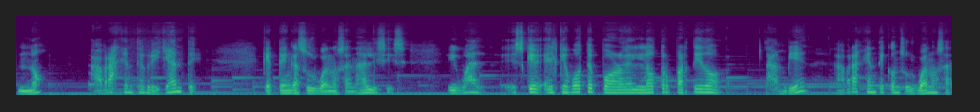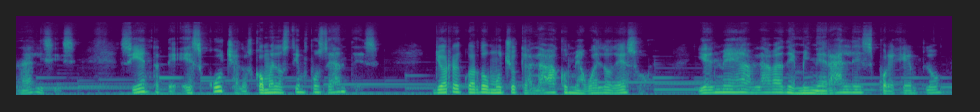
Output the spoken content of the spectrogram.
no. Habrá gente brillante que tenga sus buenos análisis. Igual, es que el que vote por el otro partido también. Habrá gente con sus buenos análisis. Siéntate, escúchalos, como en los tiempos de antes. Yo recuerdo mucho que hablaba con mi abuelo de eso y él me hablaba de minerales, por ejemplo.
